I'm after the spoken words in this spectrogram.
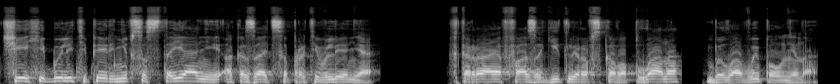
чехи были теперь не в состоянии оказать сопротивление. Вторая фаза гитлеровского плана была выполнена.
